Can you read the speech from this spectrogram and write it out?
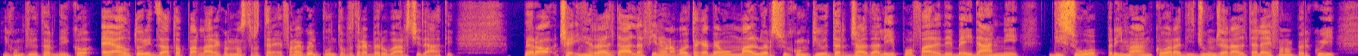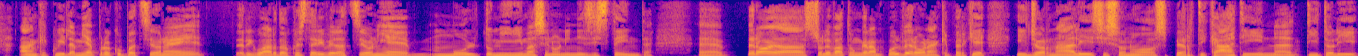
il computer dico, è autorizzato a parlare col nostro telefono a quel punto potrebbe rubarci i dati. Però, cioè, in realtà, alla fine, una volta che abbiamo un malware sul computer, già da lì può fare dei bei danni di suo prima ancora di giungere al telefono. Per cui, anche qui, la mia preoccupazione riguardo a queste rivelazioni è molto minima se non inesistente. Eh, però ha sollevato un gran polverone anche perché i giornali si sono sperticati in titoli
